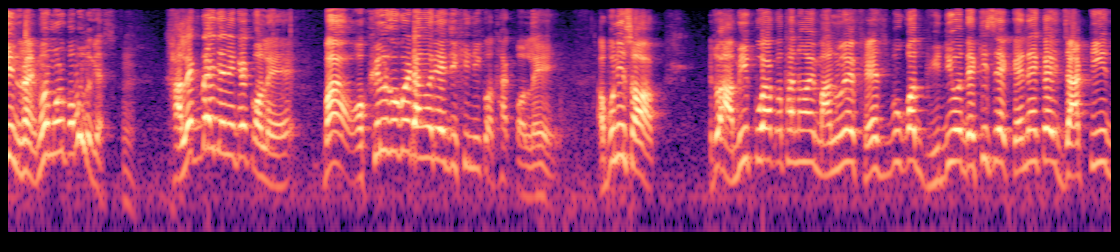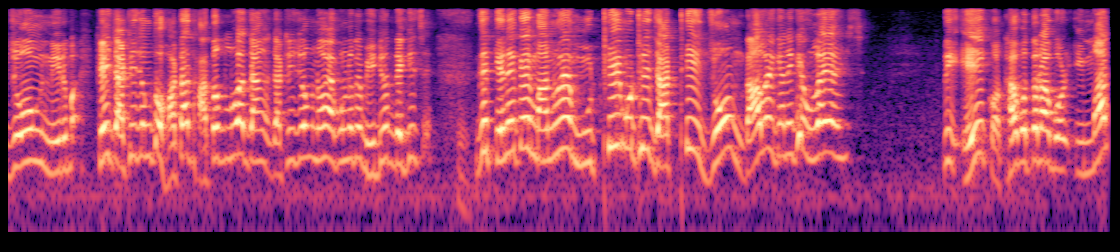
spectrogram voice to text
কিন্তু নাই? মই মোৰ ক'বলগীয়া আছে। খালেকদাই যেনেকৈ ক'লে বা অখিল গগৈ ডাঙৰীয়াই যিখিনি কথা ক'লে আপুনি চাওক এইটো আমি কোৱা কথা নহয় মানুহে ফেচবুকত ভিডিঅ' দেখিছে কেনেকৈ জাঠি জং নিৰ্মা সেই জাঠি জংটো হঠাৎ হাতত লোৱা জা- জাঠি জং নহয় আপোনালোকে ভিডিঅ'ত দেখিছে যে কেনেকৈ মানুহে মুঠি মুঠি জাঠি জং দালৈ কেনেকৈ ওলাই আহিছে। এই কথা বতৰাবোৰ ইমান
